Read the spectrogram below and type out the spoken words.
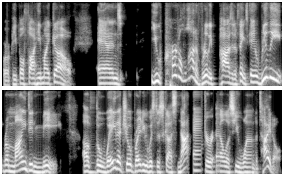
where people thought he might go. And you heard a lot of really positive things. It really reminded me of the way that Joe Brady was discussed, not after LSU won the title,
